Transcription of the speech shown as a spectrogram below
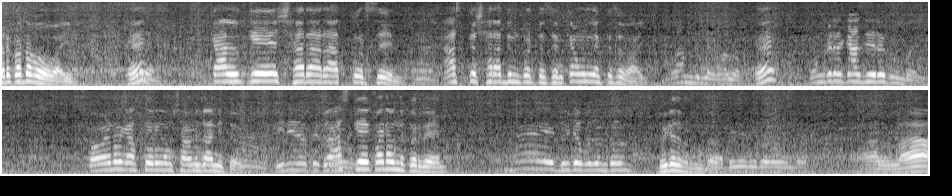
এটা কথা কো ভাই? হ্যাঁ? কালকে সারা রাত করছেন। আজকে সারা দিন করতেছেন কেমন লাগতেছে ভাই? আলহামদুলিল্লাহ ভালো। হ্যাঁ? কংক্রিটের কাজ এরকম ভাই। কাছ থেকে এরকম আমি জানি তো। হ্যাঁ, রাতে আজকে কটা বন্ধ করবেন? দুইটা পর্যন্ত। পর্যন্ত? হ্যাঁ, দুইটা পর্যন্ত। আল্লাহ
